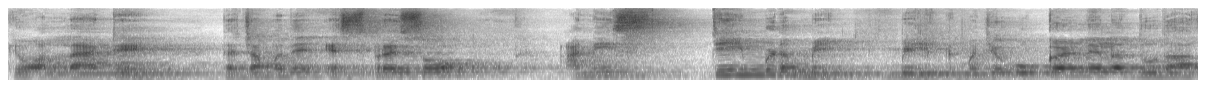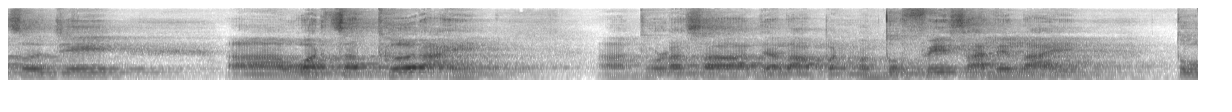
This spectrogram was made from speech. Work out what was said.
किंवा लॅटे. त्याच्यामध्ये एस्प्रेसो आणि स्टीम्ड मिल्क मिल्क. म्हणजे उकळलेलं दुधाचं जे वरचा थर आहे थोडासा ज्याला आपण म्हणतो फेस आलेला आहे तो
